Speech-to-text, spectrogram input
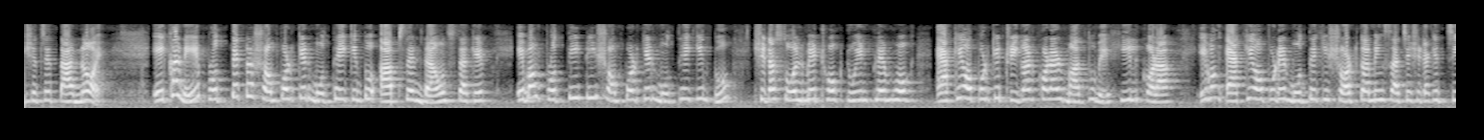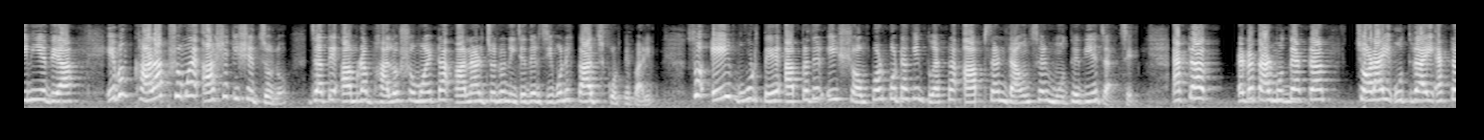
এসেছে তা নয়। এখানে প্রত্যেকটা সম্পর্কের মধ্যেই কিন্তু আপস অ্যান্ড ডাউনস থাকে এবং প্রতিটি সম্পর্কের মধ্যেই কিন্তু সেটা সোলমেট হোক টুইন ফ্লেম হোক, একে অপরকে ট্রিগার করার মাধ্যমে হিল করা এবং একে অপরের মধ্যে কি শর্টকামিংস আছে সেটাকে চিনিয়ে দেয়া এবং খারাপ সময় আসে কিসের জন্য? যাতে আমরা ভালো সময়টা আনার জন্য নিজেদের জীবনে কাজ করতে পারি। সো এই মুহূর্তে আপনাদের এই সম্পর্কটা কিন্তু একটা আপস অ্যান্ড ডাউনসের মধ্যে দিয়ে যাচ্ছে। একটা একটা তার মধ্যে একটা চড়াই, উতরাই, একটা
